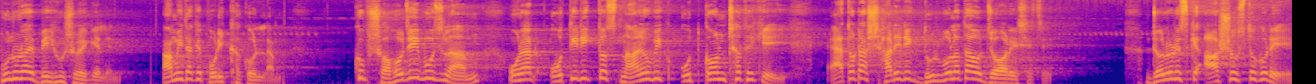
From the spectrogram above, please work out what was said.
পুনরায় বেহুশ হয়ে গেলেন। আমি তাকে পরীক্ষা করলাম। খুব সহজেই বুঝলাম ওনার অতিরিক্ত স্নায়বিক উৎকণ্ঠা থেকেই এতটা শারীরিক দুর্বলতা ও জ্বর এসেছে। ডলোরিসকে আশ্বস্ত করে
